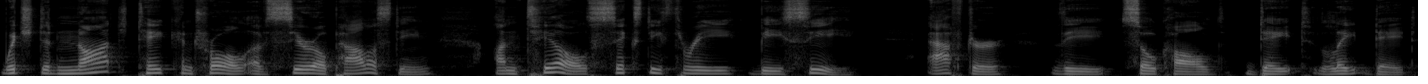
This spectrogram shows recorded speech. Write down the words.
which did not take control of Syro Palestine until 63 BC, after the so called date, late date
